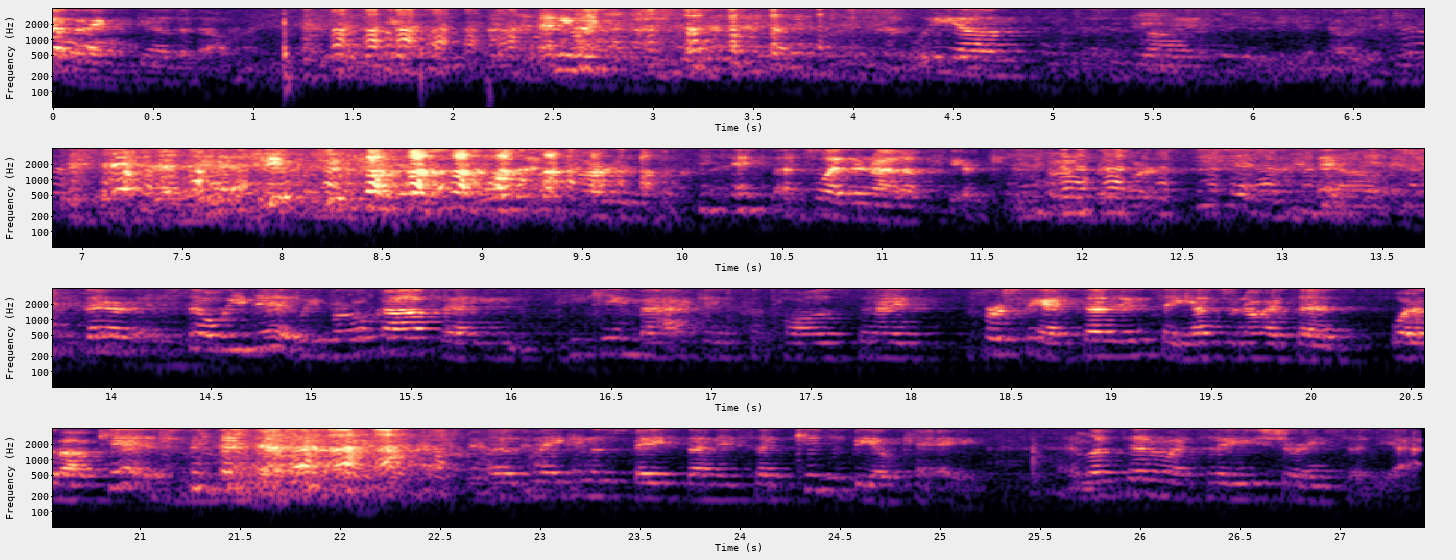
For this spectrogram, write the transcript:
got back together though. Anyways, we, um, this is live no, it's not. Wasn't part of, that's why they're not up here, because it would have been worse. No, so we did, we broke up and he came back and proposed and I, the first thing I said, I didn't say yes or no, I said, what about kids? I was making the space then, he said, kids would be okay. I looked at him, I said, are you sure? And he said, yeah.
